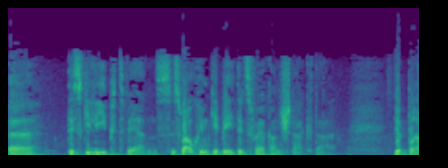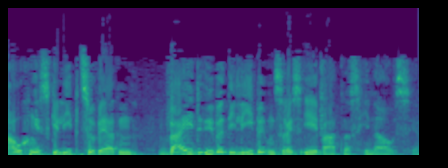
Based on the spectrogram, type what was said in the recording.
äh, des Geliebtwerdens. Es war auch im Gebet jetzt vorher ganz stark da. Wir brauchen es, geliebt zu werden, weit über die Liebe unseres Ehepartners hinaus, ja?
